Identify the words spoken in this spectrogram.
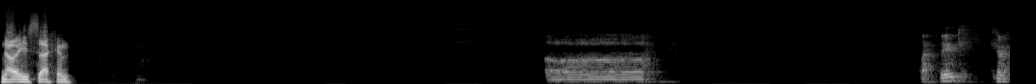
no, he's second. Uh, I think. Can I,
